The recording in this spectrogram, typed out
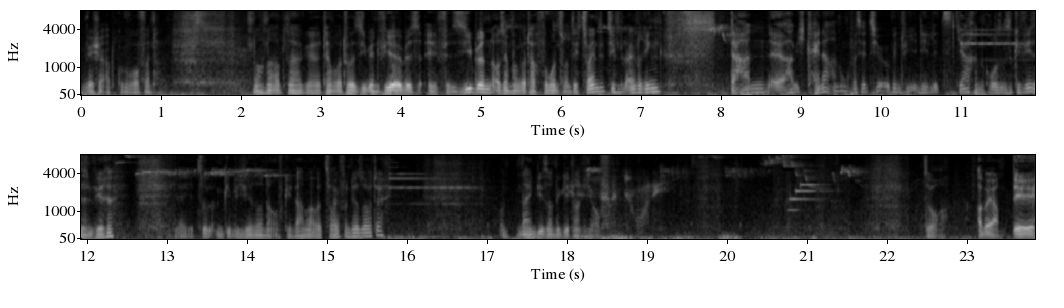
Wäsche abgeworfen noch eine Absage. Temperatur 7,4 bis 11,7. Außerdem haben wir Tag 25, 72 mit allen Ringen. dann äh, habe ich keine Ahnung, was jetzt hier irgendwie in den letzten Jahren Großes gewesen wäre. Ja, jetzt soll angeblich die Sonne aufgehen. Da haben wir aber zwei von der Sorte. Und nein, die Sonne geht noch nicht auf. So, aber ja, äh,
